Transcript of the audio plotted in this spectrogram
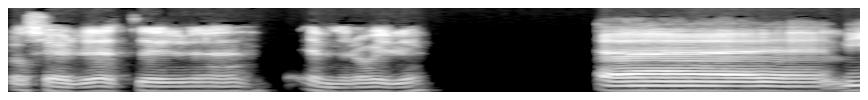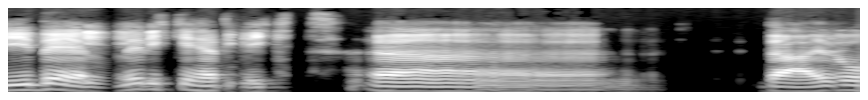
plasserer dere etter evner og vilje? Eh, vi deler ikke helt likt. Eh, det er jo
